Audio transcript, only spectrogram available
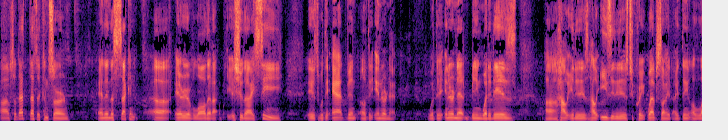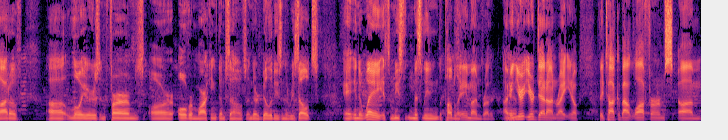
Uh, so that that's a concern. And then the second uh, area of law that I, issue that I see is with the advent of the internet, with the internet being what it is, uh, how it is, how easy it is to create website. I think a lot of uh, lawyers and firms are over marking themselves and their abilities and their results. And in a way, it's mis- misleading the public. Amen, brother. I yeah. mean, you're, you're dead on right. You know, they talk about law firms um,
